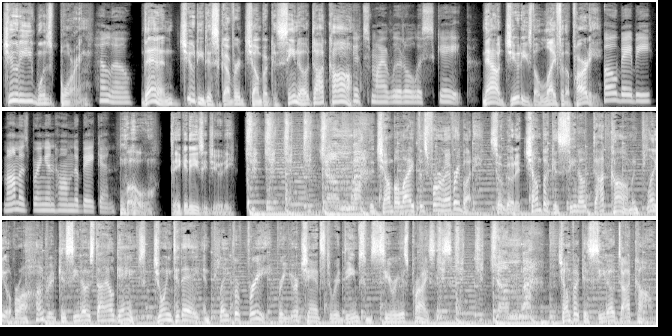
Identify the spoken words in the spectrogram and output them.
Judy was boring. Hello. Then Judy discovered ChumbaCasino.com. It's my little escape. Now Judy's the life of the party. Oh, baby, Mama's bringing home the bacon. Whoa, take it easy, Judy. The Chumba life is for everybody. So go to ChumbaCasino.com and play over 100 casino style games. Join today and play for free for your chance to redeem some serious prizes. ChumbaCasino.com.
